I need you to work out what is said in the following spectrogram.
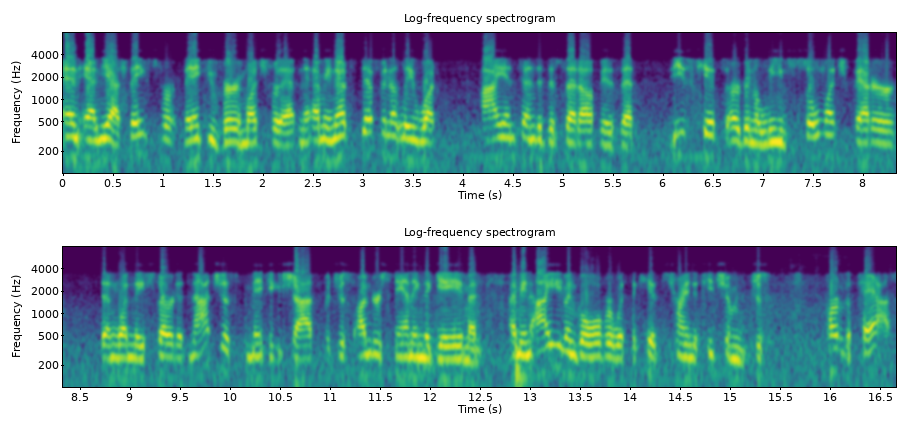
And and yeah, thanks for thank you very much for that. And I mean, that's definitely what I intended to set up is that these kids are going to leave so much better than when they started, not just making shots, but just understanding the game. And I mean, I even go over with the kids trying to teach them just part of the past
